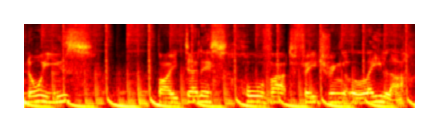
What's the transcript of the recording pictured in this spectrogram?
Noise by Dennis Horvat featuring Layla.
